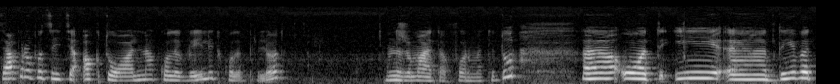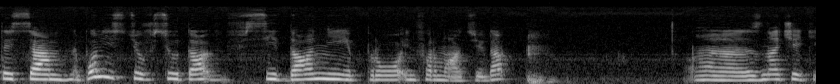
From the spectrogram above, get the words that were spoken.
ця пропозиція актуальна, коли виліт, коли прильот. Нажимаєте оформити тур. Е, От, і е, дивитеся повністю всю, да, всі дані про інформацію. Да? Е, Значить,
